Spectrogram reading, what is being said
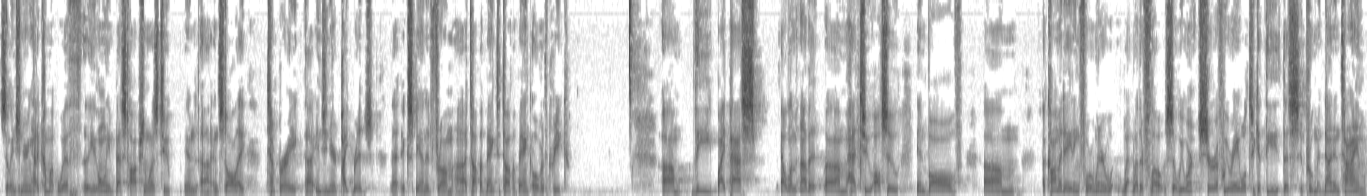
So engineering had to come up with, the only best option was to in, uh, install a temporary uh, engineered pipe bridge that expanded from uh, top of bank to top of bank over the creek. Um, the bypass element of it um, had to also involve um, accommodating for winter wet weather flows. So we weren't sure if we were able to get the, this improvement done in time.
